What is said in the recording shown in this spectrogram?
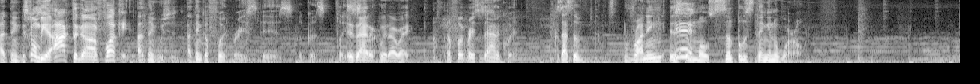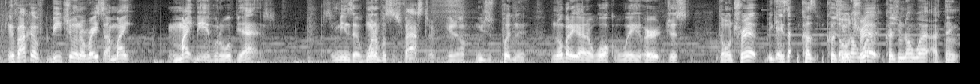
I think It's gonna be an octagon. Fuck it. I think we should. I think a foot race is a good place. It's to adequate. All right. A foot race is adequate because that's the running is Yeah. the most simplest thing in the world. If I could beat you in a race, I might might be able to whoop your ass. Cause it means that one of us is faster. You know, we just putting it. Nobody got to walk away hurt. Just don't trip. Because because you Don't know trip. what? Because you know what? I think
